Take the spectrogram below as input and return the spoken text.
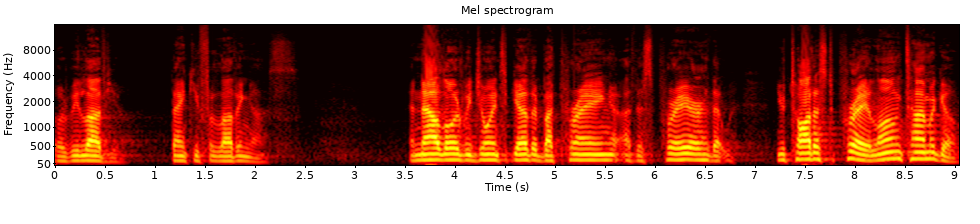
Lord, we love you. Thank you for loving us. And now, Lord, we join together by praying uh, this prayer that you taught us to pray a long time ago.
